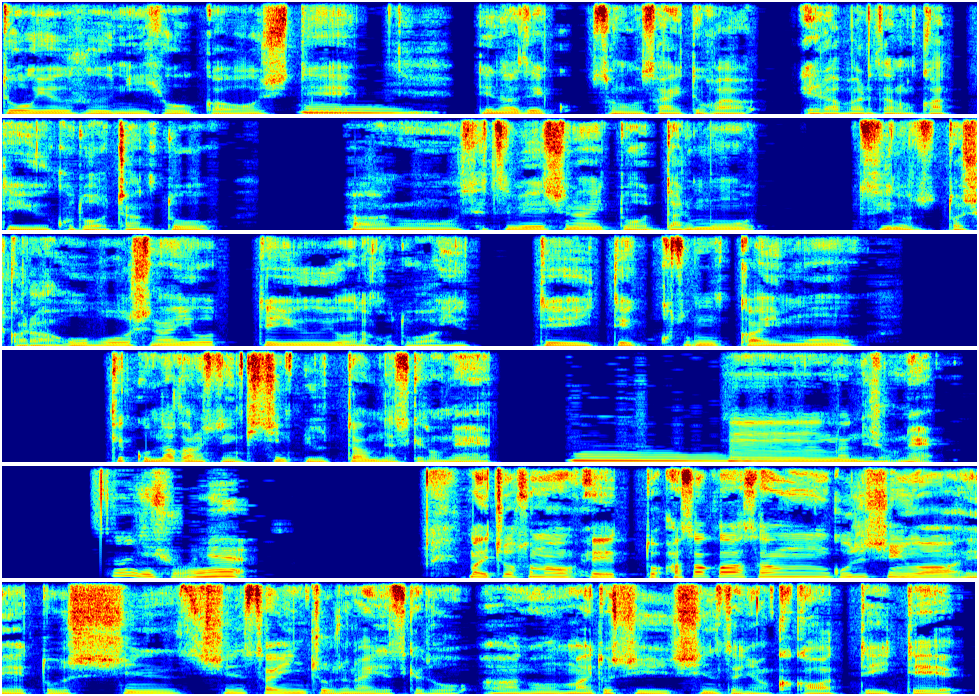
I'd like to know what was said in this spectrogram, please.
どういうふうに評価をして、で、なぜそのサイトが選ばれたのかっていうことをちゃんと、あの、説明しないと誰も次の年から応募しないよっていうようなことは言っていて、今回も結構中の人にきちんと言ったんですけどね。うん。うん、なんでしょうね。なんでしょうね。まあ一応その、えっ、と、浅川さんご自身は、えっ、と、審、審査委員長じゃないですけど、あの、毎年審査には関わっていて、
